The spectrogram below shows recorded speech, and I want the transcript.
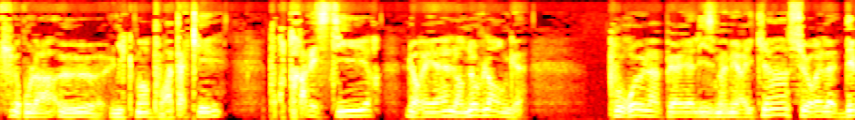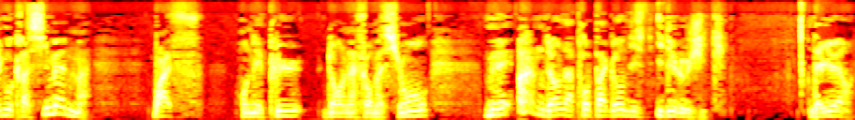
seront là, eux, uniquement pour attaquer, pour travestir le réel en novlangue. Pour eux, l'impérialisme américain serait la démocratie même. Bref, on n'est plus dans l'information, mais dans la propagande idéologique. D'ailleurs,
